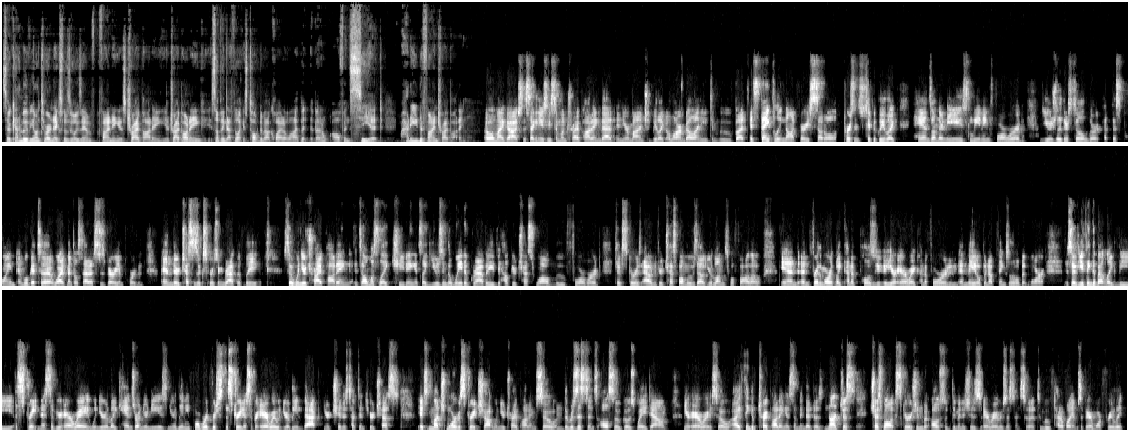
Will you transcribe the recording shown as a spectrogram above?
So, kind of moving on to our next physical exam finding is tripoding. You know, tripoding is something that I feel like it's talked about quite a lot, but but I don't often see it. How do you define tripoding? Oh my gosh. The second you see someone tripoding, that in your mind should be like alarm bell, I need to move. But it's thankfully not very subtle. Person's typically like hands on their knees, leaning forward. Usually they're still alert at this point, and we'll get to why mental status is very important. And their chest is excursioning rapidly. So when you're tripoding, it's almost like cheating. It's like using the weight of gravity to help your chest wall move forward to excurse out. And if your chest wall moves out, your lungs will follow. And and furthermore, it like kind of pulls your airway kind of forward and, and may open up things a little bit more. So if you think about like the the straightness of your airway when your like hands are on your knees and you're leaning forward versus the straightness of your airway when you're leaned back and your chin is tucked into your chest, it's much more of a straight shot when you're tripoding. So um, the resistance also goes way down your airway. So I think of tripoding as something that does not just chest wall excursion, but also diminishes airway resistance uh, to move tidal volumes of air more freely.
